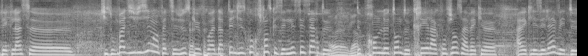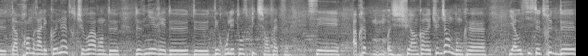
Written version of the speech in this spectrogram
Des classes euh, qui sont pas difficiles en fait, c'est juste qu'il faut adapter le discours. Je pense que c'est nécessaire de, ouais, de prendre le temps de créer la confiance avec, euh, avec les élèves et d'apprendre à les connaître, tu vois, avant de, de venir et de, de dérouler ton speech en fait. C'est Après, je suis encore étudiante donc euh, il y a aussi ce truc de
